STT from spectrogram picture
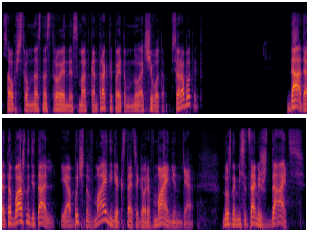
сообществом. У нас настроены смарт-контракты, поэтому, ну, от чего там? Все работает. Да, да, это важная деталь. И обычно в майнинге, кстати говоря, в майнинге нужно месяцами ждать.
